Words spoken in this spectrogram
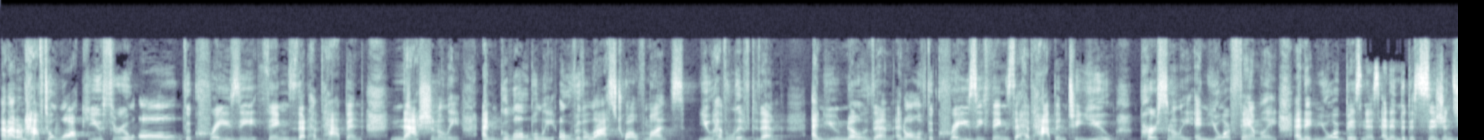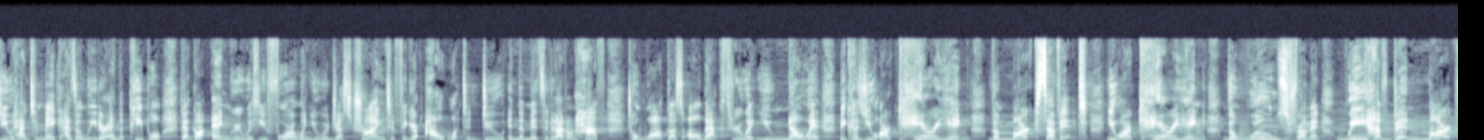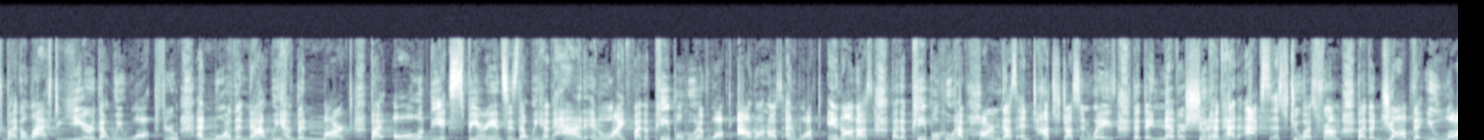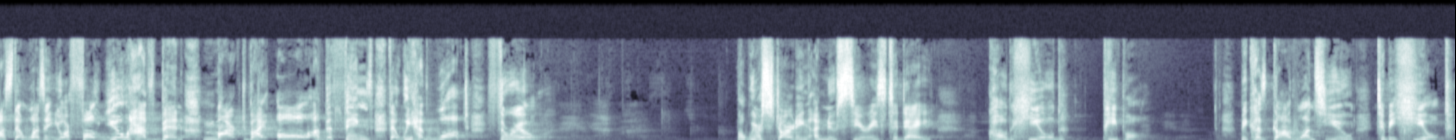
And I don't have to walk you through all the crazy things that have happened nationally and globally over the last 12 months. You have lived them and you know them and all of the crazy things that have happened to you personally, in your family, and in your business, and in the decisions you had to make as a leader, and the people that got angry with you for it when you were just trying to figure out what to do in the midst of it. I don't have to walk us all back through it. You know it because you are carrying the marks of it, you are carrying the wounds from it. We have been marked by the last year that we walked through. And more than that, we have been marked by all of the experiences that we have had in life, by the people who have walked out on us and walked in on us, by the people who have harmed us and touched us in ways that they never should have had access to us from, by the job that you lost that wasn't your fault. You have been marked by all of the things that we have walked through. But we're starting a new series today called Healed People because God wants you to be healed.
